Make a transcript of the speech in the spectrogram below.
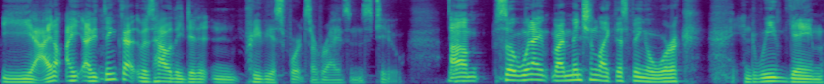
Yeah, I don't. I, I think that was how they did it in previous Forza Horizons too. Um, so when I, I mentioned like this being a work and weed game,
